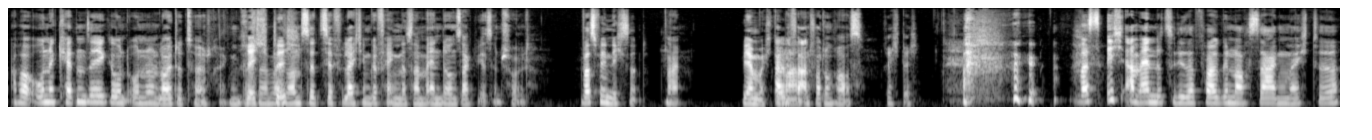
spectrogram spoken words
Aber ohne Kettensäge und ohne Leute zu erschrecken. Bitte, Richtig. Weil sonst sitzt ihr vielleicht im Gefängnis am Ende und sagt, wir sind schuld. Was wir nicht sind. Nein. Wir haben euch Alle. Verantwortung raus. Richtig. Was ich am Ende zu dieser Folge noch sagen möchte,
